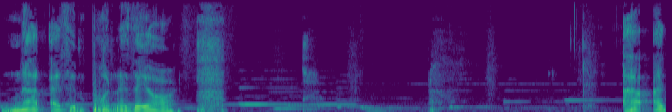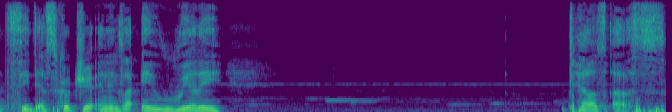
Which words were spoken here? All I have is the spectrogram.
not as important as they are? I, I see that scripture and it's like it really tells us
